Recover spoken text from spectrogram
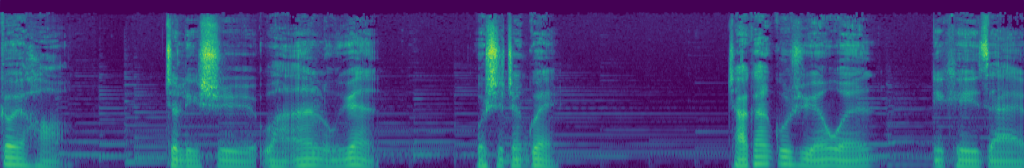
各位好，这里是晚安龙院，我是珍贵。查看故事原文，你可以在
